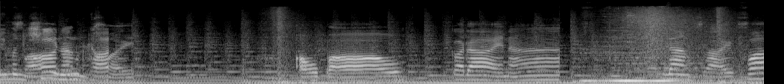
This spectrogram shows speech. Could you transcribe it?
ี่มันขี้นั่นครับเอาเปล่า ก็ได้นะนางสายฟ้า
